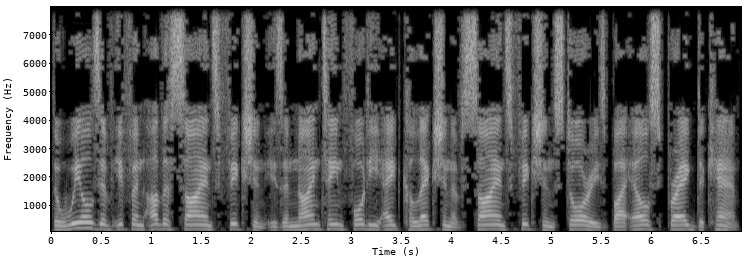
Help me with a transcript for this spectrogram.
The Wheels of If and Other Science Fiction is a 1948 collection of science fiction stories by L. Sprague de Camp,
